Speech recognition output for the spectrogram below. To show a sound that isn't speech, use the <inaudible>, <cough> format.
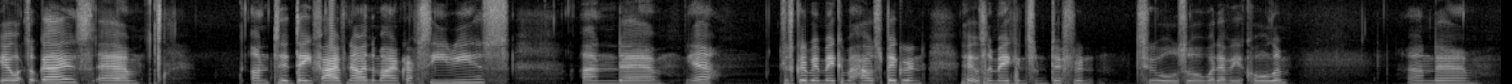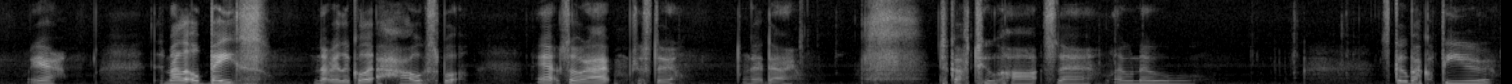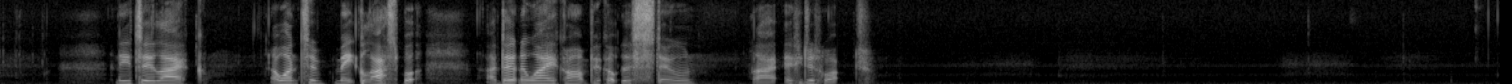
Yo, what's up, guys? Um, on to day five now in the Minecraft series, and um, yeah, just gonna be making my house bigger and hopefully making some different tools or whatever you call them. And um, yeah, there's my little base. Not really call it a house, but yeah, it's alright. Just uh, I'm gonna die. Took off two hearts there. Oh no. Let's go back up here. I need to like I want to make glass but I don't know why I can't pick up this stone. Like if you just watch.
